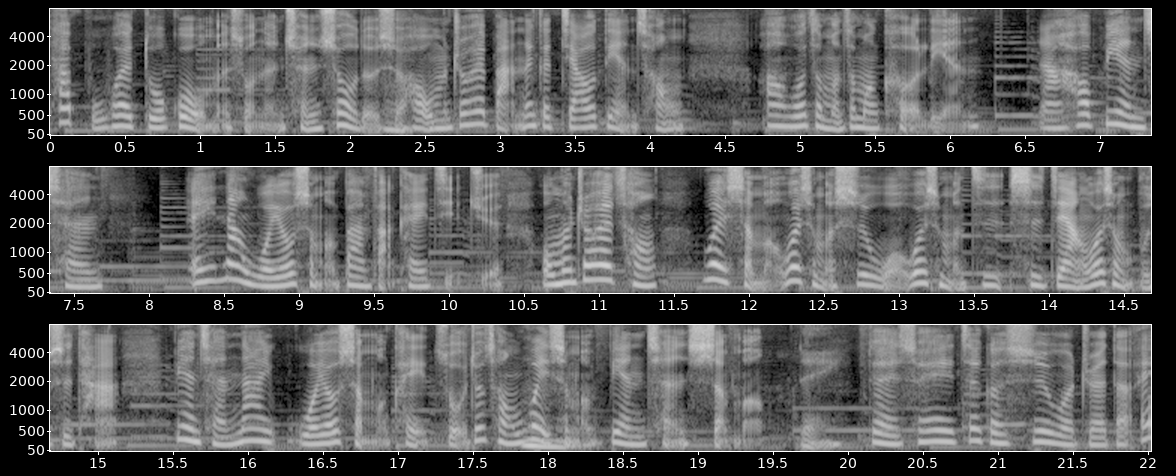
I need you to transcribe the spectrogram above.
它不会多过我们所能承受的时候，我们就会把那个焦点从啊我怎么这么可怜，然后变成哎那我有什么办法可以解决？我们就会从为什么为什么是我为什么是是这样为什么不是他变成那我有什么可以做？就从为什么变成什么？对对，所以这个是我觉得哎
